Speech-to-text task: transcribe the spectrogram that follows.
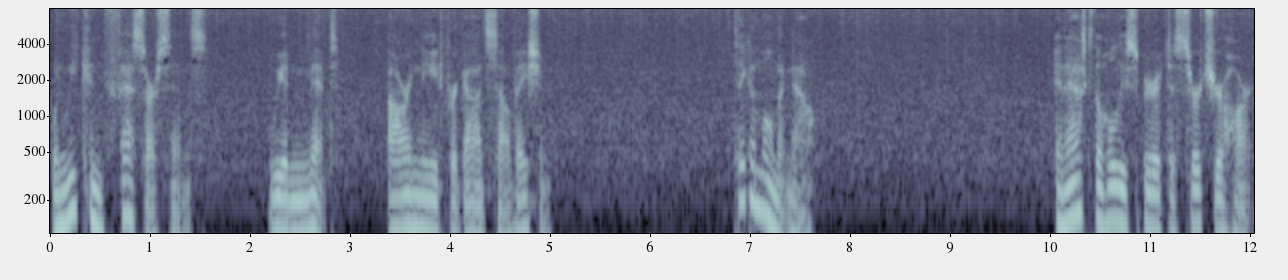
When we confess our sins, we admit our need for God's salvation. Take a moment now and ask the Holy Spirit to search your heart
